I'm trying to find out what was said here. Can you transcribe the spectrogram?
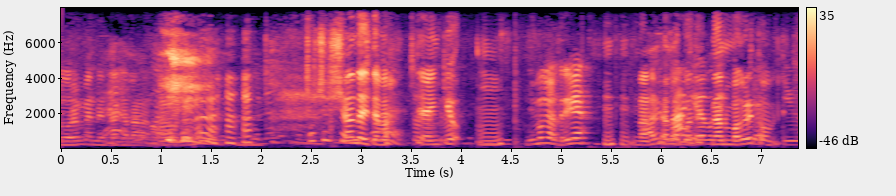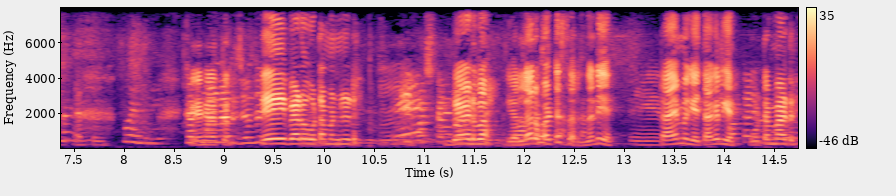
ಡೋರೆಮನ್ ಇದ್ದಾಗಲ್ಲ. ಚಂದ ಐತಮ್ಮ. ಥ್ಯಾಂಕ್ ಯು ಹ್ಞೂ ನಿಮಗಲ್ರಿ? ನನಗೆಲ್ಲ ಗೊತ್ತೈತೆ ನನ್ನ ಮಗಳಿಗೆ ತೊಗೊಂಬತ್ತೀನಿ ಏ ಬೇಡ ಊಟ ಮಾಡಿ ನಡ್ರಿ. ಬೇಡ ಬಾ. ಎಲ್ಲರೂ ಹೊಟ್ಟೆ ಸರ್ ನಡಿ. ಟೈಮ್ ಆಗೈತೆ ಆಗಲಿ. ಊಟ ಮಾಡ್ರಿ.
